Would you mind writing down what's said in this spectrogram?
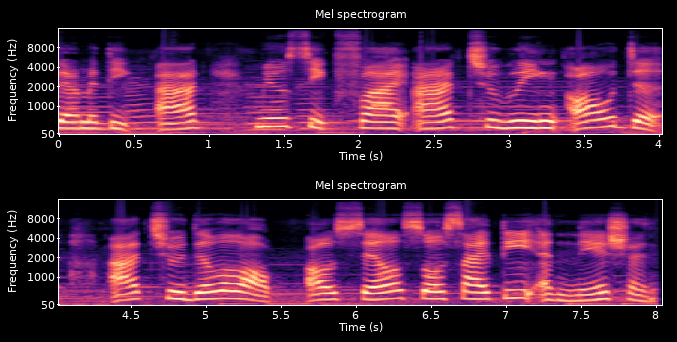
dramatic art, music, fine art to bring out the art to develop ourselves, society, and nation.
